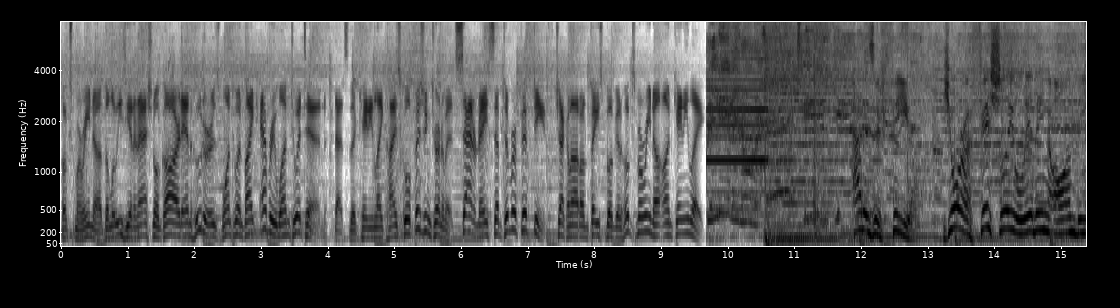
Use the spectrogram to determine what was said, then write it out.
Hooks Marina, the Louisiana National Guard, and Hooters want to invite everyone to attend. That's the Caney Lake High School Fishing Tournament, Saturday, September 15th. Check them out on Facebook at Hooks Marina on Caney Lake. How does it feel? You're officially living on the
